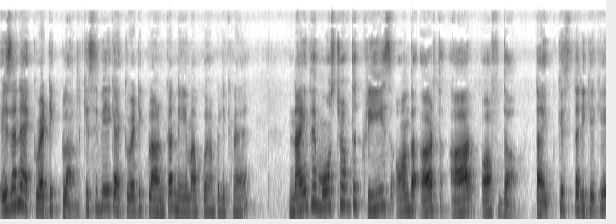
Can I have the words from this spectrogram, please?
इज़ एन एक्वेटिक प्लांट किसी भी एक एक्वेटिक प्लांट का नेम आपको यहाँ पे लिखना है। नाइन्थ है most of the trees on the earth are of the type किस तरीके के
